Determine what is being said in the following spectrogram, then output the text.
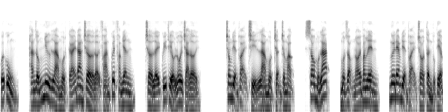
cuối cùng, hắn giống như là một cái đang chờ đợi phán quyết phạm nhân, chờ lấy quý thiểu lôi trả lời. Trong điện thoại chỉ là một trận trầm mặc, sau một lát, một giọng nói vang lên, ngươi đem điện thoại cho tần thục tiệp.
